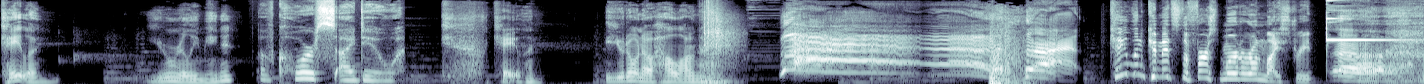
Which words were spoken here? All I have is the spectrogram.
Caitlin, you really mean it? Of course I do. Caitlin, you don't know how long Caitlin commits the first murder on my street. That's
